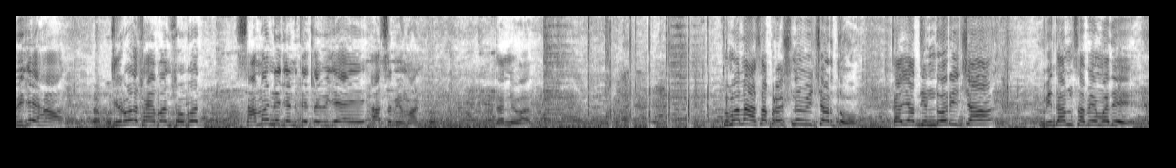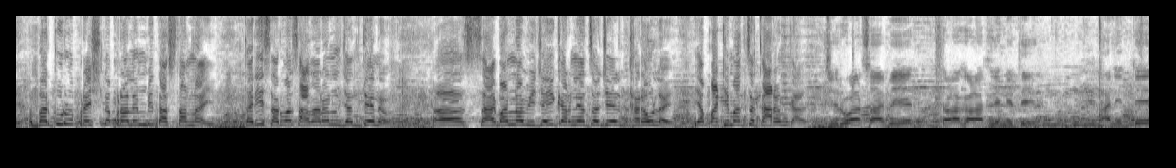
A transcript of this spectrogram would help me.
विजय हा जिरवळ साहेबांसोबत सामान्य जनतेचा विजय आहे असं मी मानतो. धन्यवाद. तुम्हाला असा प्रश्न विचारतो का या दिंडोरीच्या विधानसभेमध्ये भरपूर प्रश्न प्रलंबित असतानाही तरी सर्वसाधारण जनतेनं साहेबांना विजयी करण्याचं जे ठरवलं आहे या पाठीमागचं कारण काय? झिरवाळ साहेब हे तळागाळातले नेते. आणि ते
